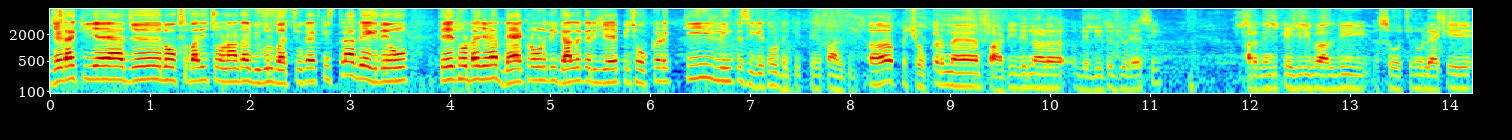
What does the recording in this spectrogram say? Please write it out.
ਜਿਹੜਾ ਕੀ ਹੈ, ਅੱਜ ਲੋਕ ਸਭਾ ਦੀ ਚੋਣਾਂ ਦਾ ਬਿਗੁਲ ਵੱਜ ਚੁੱਕਾ ਹੈ ਕਿਸ ਤਰ੍ਹਾਂ ਦੇਖਦੇ ਹੋ? ਤੇ ਤੁਹਾਡਾ ਜਿਹੜਾ ਬੈਕਗ੍ਰਾਉਂਡ ਦੀ ਗੱਲ ਕਰੀ ਜਾਏ, ਪਿਛੋਕੜ ਕੀ ਲਿੰਕ ਸੀਗੇ ਤੁਹਾਡੇ ਕਿੱਥੇ ਪਾਰਟੀ? ਆ ਪਿਛੋਕੜ ਮੈਂ ਪਾਰਟੀ ਦੇ ਨਾਲ ਦਿੱਲੀ ਤੋਂ ਜੁੜਿਆ ਸੀ। ਅਰਵਿੰਦ ਕੇਜਰੀਵਾਲ ਦੀ ਸੋਚ ਨੂੰ ਲੈ ਕੇ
